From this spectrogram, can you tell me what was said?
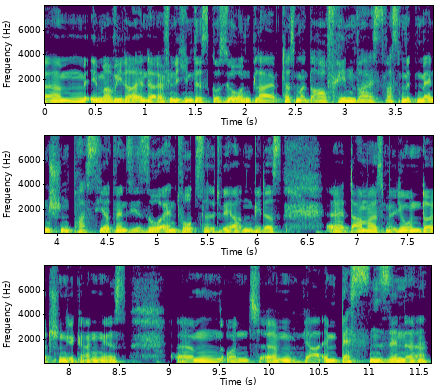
ähm, immer wieder in der öffentlichen Diskussion bleibt, dass man darauf hinweist, was mit Menschen passiert, wenn sie so entwurzelt werden, wie das äh, damals Millionen Deutschen gegangen ist. Ähm, und ähm, ja, im besten Sinne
